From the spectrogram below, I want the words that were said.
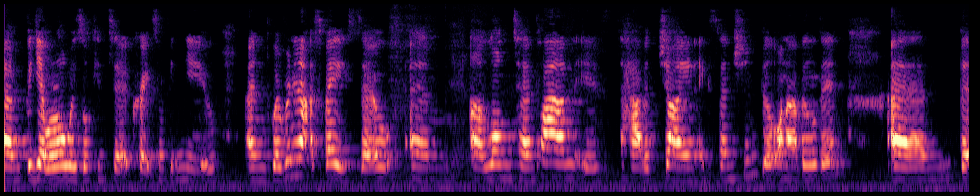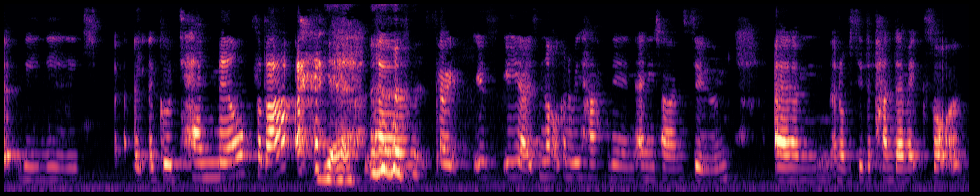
Um, but yeah, we're always looking to create something new, and we're running out of space. So um, our long-term plan is to have a giant extension built on our building. Um, but we need a, a, good 10 mil for that. Yeah. um, so it's, yeah, it's not going to be happening anytime soon. Um, and obviously the pandemic sort of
